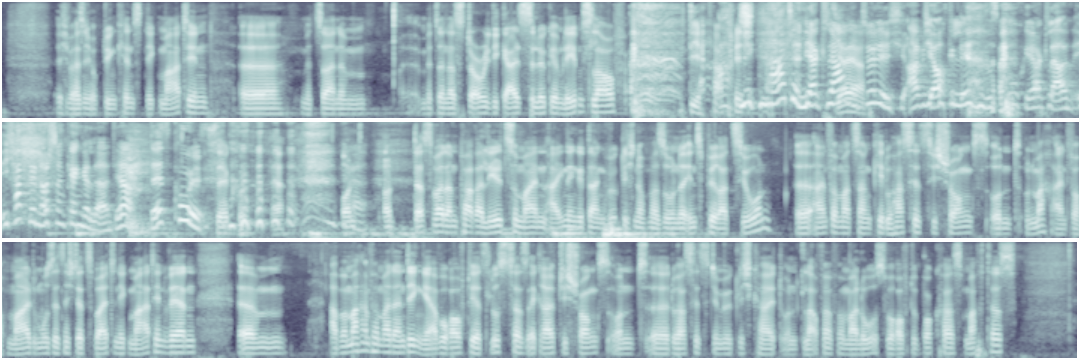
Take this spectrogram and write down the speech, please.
Ich weiß nicht, ob du ihn kennst, Nick Martin äh, mit seinem äh, mit seiner Story die geilste Lücke im Lebenslauf. die habe ich. Nick Martin, ja klar, ja, ja. natürlich. Habe ich auch gelesen, das Buch, ja klar. Und ich habe den auch schon kennengelernt, ja, der ist cool. Sehr cool. Ja. Und, und das war dann parallel zu meinen eigenen Gedanken wirklich nochmal so eine Inspiration. Äh, einfach mal zu sagen, okay, du hast jetzt die Chance und, und mach einfach mal. Du musst jetzt nicht der zweite Nick Martin werden. Ähm, aber mach einfach mal dein Ding, ja, worauf du jetzt Lust hast, ergreif die Chance und äh, du hast jetzt die Möglichkeit und lauf einfach mal los, worauf du Bock hast, mach das.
